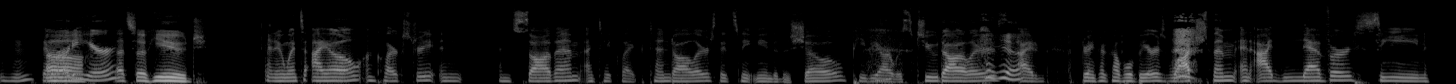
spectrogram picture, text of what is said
hmm They were Oh, already here. That's so huge. and I went to IO on Clark Street and and saw them. I'd take like ten dollars. They'd sneak me into the show. PBR was two dollars. Yeah. I'd drink a couple beers, watch them, and I'd never seen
